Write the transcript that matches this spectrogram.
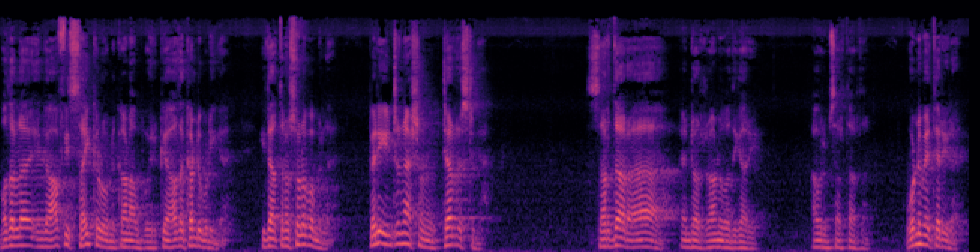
முதல்ல எங்கள் ஆஃபீஸ் சைக்கிள் ஒன்று காணாமல் போயிருக்கு. அதை கண்டுபிடிங்க. இது அத்தனை சுலபம் இல்லை. பெரிய இன்டர்நேஷ்னல் டெரரிஸ்ட்டுங்க சர்தாரா என்றார் இராணுவ அதிகாரி. அவரும் சர்தார் தான். ஒன்றுமே தெரியல.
